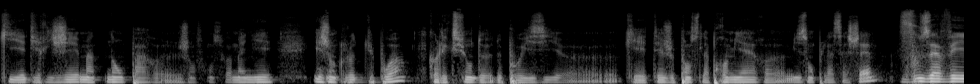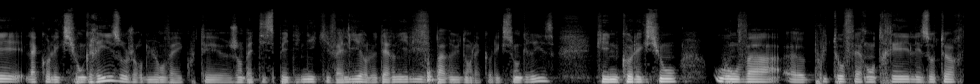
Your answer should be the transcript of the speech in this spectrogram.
qui est dirigée maintenant par euh, Jean-François Magnier et Jean-Claude Dubois, collection de, poésie euh, qui a été, je pense, la première euh, mise en place à Chêne. Vous avez la collection grise. Aujourd'hui, on va écouter Jean-Baptiste Pédini qui va lire le dernier livre paru dans la collection grise, qui est une collection où on va plutôt faire entrer les auteurs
